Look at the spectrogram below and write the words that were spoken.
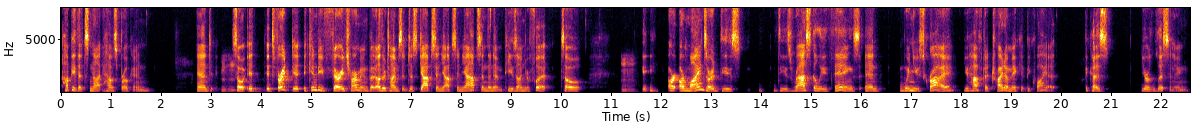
puppy that's not housebroken and mm-hmm. so it it's very it, it can be very charming but other times it just yaps and yaps and yaps and then it pees on your foot so mm-hmm. it, our, our minds are these these rascally things and when you scry you have to try to make it be quiet because you're listening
